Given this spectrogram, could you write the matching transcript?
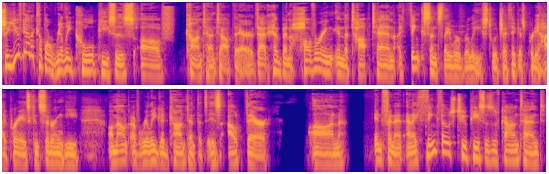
So you've got a couple really cool pieces of content out there that have been hovering in the top 10 I think since they were released, which I think is pretty high praise considering the amount of really good content that is out there on Infinite. And I think those two pieces of content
